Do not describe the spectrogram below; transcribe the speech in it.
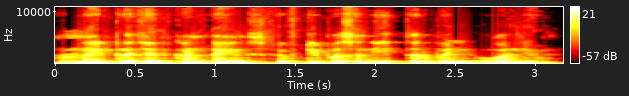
and nitrogen contains 50% ether by volume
